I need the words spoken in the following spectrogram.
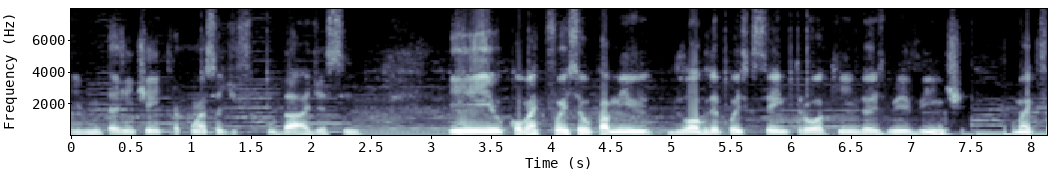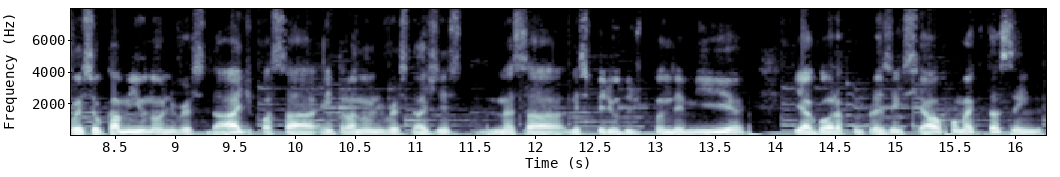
E muita gente entra com essa dificuldade, assim. E como é que foi seu caminho, logo depois que você entrou aqui em 2020, como é que foi seu caminho na universidade, passar, entrar na universidade nesse, nessa, nesse período de pandemia e agora com presencial, como é que tá sendo?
